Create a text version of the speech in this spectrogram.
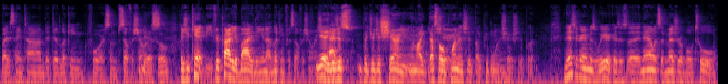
but at the same time that they're looking for some self Yeah, assurance. so- because you can't be if you're proud of your body, then you're not looking for self assurance. yeah, you're just, but you're just sharing it, and like that's the whole point it. of shit. Like people want to share shit, but And Instagram is weird because it's uh, now it's a measurable tool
